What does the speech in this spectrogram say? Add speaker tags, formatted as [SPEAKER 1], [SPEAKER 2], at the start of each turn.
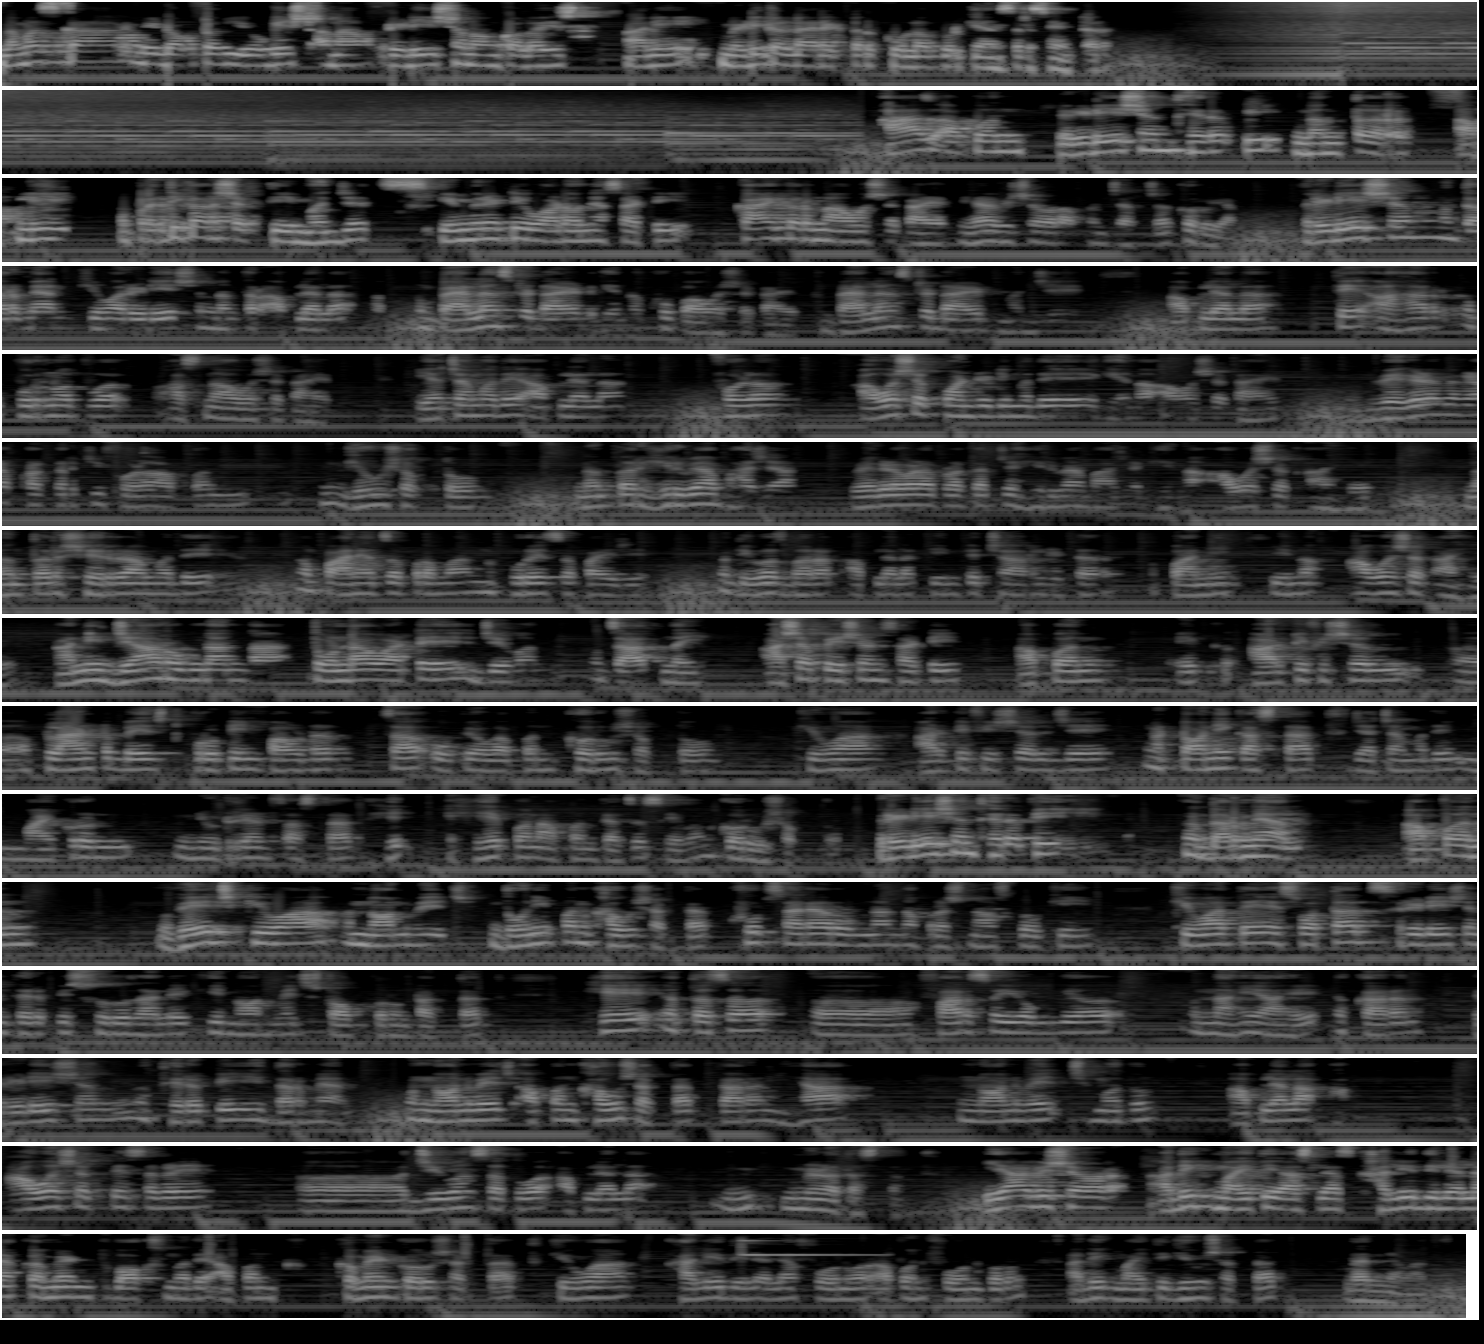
[SPEAKER 1] नमस्कार मी doctor Yogesh Anap radiation oncologist आणि medical director Kolhapur cancer centre आज आपण रेडिएशन थेरपी नंतर आपली प्रतिकारशक्ती म्हणजेच इम्युनिटी वाढवण्यासाठी काय करणं आवश्यक आहे ह्या विषयावर आपण चर्चा करूया. रेडिएशन दरम्यान किंवा रेडिएशन नंतर आपल्याला बॅलन्स्ड डाएट घेणं खूप आवश्यक आहे. बॅलन्स्ड डाएट म्हणजे आपल्याला ते आहार पूर्णत्व असणं आवश्यक आहे. याच्यामध्ये आपल्याला फळं आवश्यक क्वांटिटीमध्ये घेणं आवश्यक आहे. वेगळ्या वेगळ्या प्रकारची फळं आपण घेऊ शकतो. नंतर हिरव्या भाज्या वेगळ्या वेगळ्या प्रकारच्या हिरव्या भाज्या घेणं आवश्यक आहे. नंतर शरीरामध्ये पाण्याचं प्रमाण पुरेसं पाहिजे. दिवसभरात आपल्याला तीन ते चार लिटर पाणी पिणं आवश्यक आहे. आणि ज्या रुग्णांना तोंडावाटे जेवण जात नाही अशा पेशंटसाठी आपण एक आर्टिफिशियल प्लांट बेस्ड प्रोटीन पावडरचा उपयोग आपण करू शकतो. किंवा आर्टिफिशियल जे टॉनिक असतात ज्याच्यामध्ये मायक्रो न्यूट्रियंट्स असतात हे हे पण आपण त्याचं सेवन करू शकतो. रेडिएशन थेरपी दरम्यान आपण व्हेज किंवा नॉनव्हेज दोन्ही पण खाऊ शकतात. खूप साऱ्या रुग्णांना प्रश्न असतो की किंवा ते स्वतःच रेडिएशन थेरपी सुरू झाले की नॉनव्हेज स्टॉप करून टाकतात. हे तसं फारसं योग्य नाही आहे. कारण रेडिएशन थेरपी दरम्यान नॉनव्हेज आपण खाऊ शकतात. कारण ह्या नॉनव्हेजमधून आपल्याला आवश्यक ते सगळे जीवनसत्व आपल्याला मिळत असतात. या विषयावर अधिक माहिती असल्यास खाली दिलेल्या कमेंट बॉक्समध्ये आपण कमेंट करू शकतात किंवा खाली दिलेल्या फोनवर आपण फोन करून अधिक माहिती घेऊ शकतात. धन्यवाद.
